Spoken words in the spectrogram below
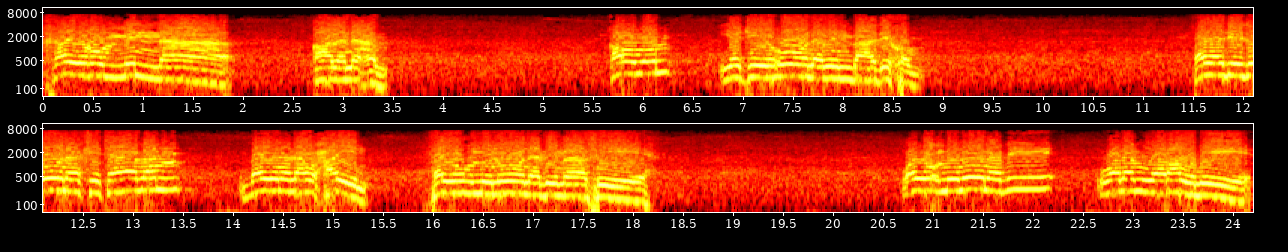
خير منا. قال نعم. قوم يجيئون من بعدكم. فيجدون كتابا بين لوحين فيؤمنون بما فيه. ويؤمنون بي ولم يروني.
